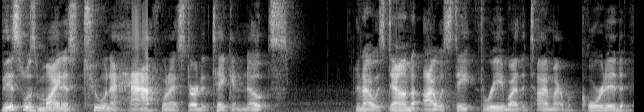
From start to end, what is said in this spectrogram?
This was minus two and a half when I started taking notes, and I was down to Iowa State three by the time I recorded.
